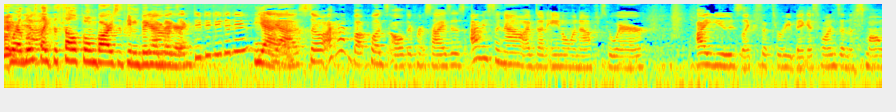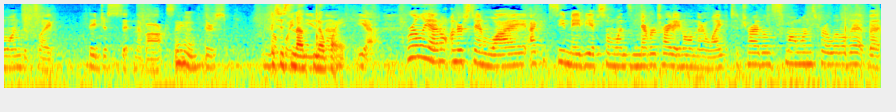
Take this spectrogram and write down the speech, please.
Where it looks like the cell phone bar is just getting bigger yeah, and bigger. It's like do do do do do. Yeah. Yeah. So I have butt plugs all different sizes. Obviously now I've done anal enough to where I use like the three biggest ones, and the small ones it's like they just sit in the box. Like, There's no Mm-hmm. It's just no- no them. point. Yeah. Really, I don't understand why. I could see maybe if someone's never tried anal in their life to try those small ones for a little bit, but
